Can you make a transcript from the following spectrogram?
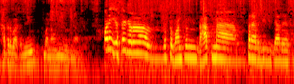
छात्रावास पनि बनाउने योजना छ। अनि यसै गरेर जस्तो भन्छन् धापमा प्राविधिक विद्यालय छ।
